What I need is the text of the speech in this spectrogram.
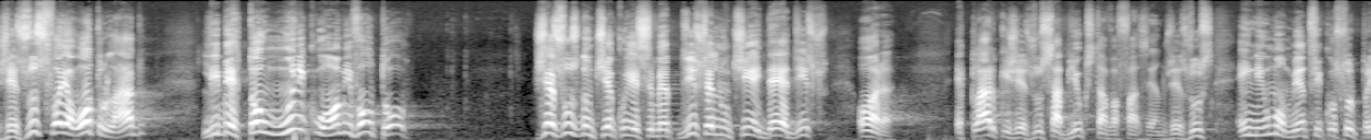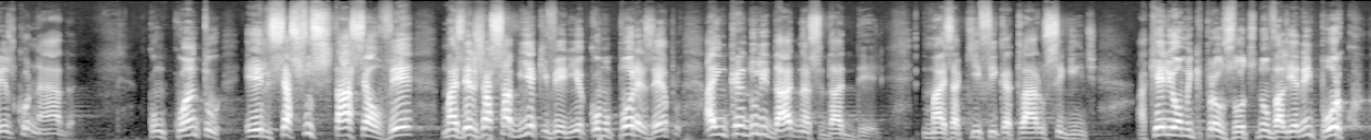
Jesus foi ao outro lado, libertou um único homem e voltou. Jesus não tinha conhecimento disso, ele não tinha ideia disso. Ora, é claro que Jesus sabia o que estava fazendo. Jesus em nenhum momento ficou surpreso com nada. Com quanto ele se assustasse ao ver, mas ele já sabia que veria, como, por exemplo, a incredulidade na cidade dele. Mas aqui fica claro o seguinte: aquele homem que para os outros não valia nem porco,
